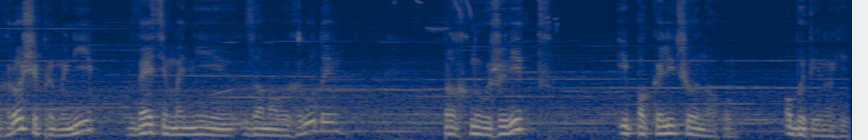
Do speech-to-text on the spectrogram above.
Гроші при мені. Здається, мені зламали груди, проткнули живіт і покалічили ногу. Обидві ноги.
